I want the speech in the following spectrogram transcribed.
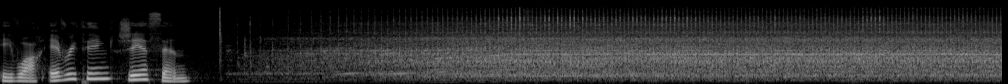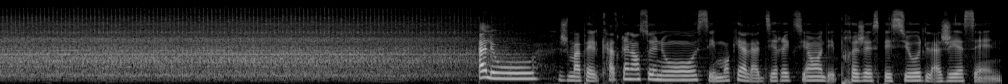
et voir Everything GSN. Allô, je m'appelle Catherine Arsenault, c'est moi qui ai la direction des projets spéciaux de la GSN.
